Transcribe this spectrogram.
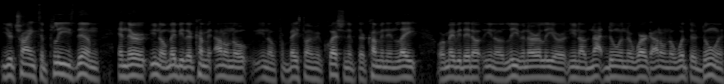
you're trying to please them and they're you know maybe they're coming i don't know you know based on your question if they're coming in late or maybe they don't you know leaving early or you know not doing their work i don't know what they're doing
